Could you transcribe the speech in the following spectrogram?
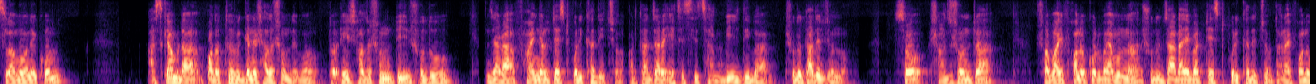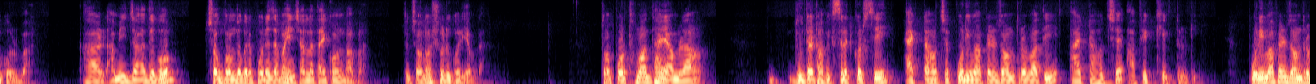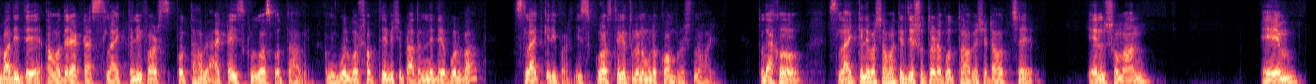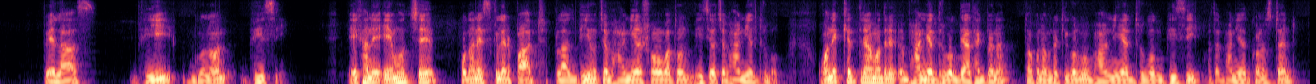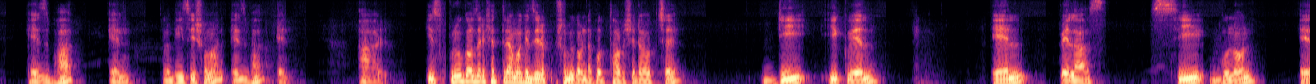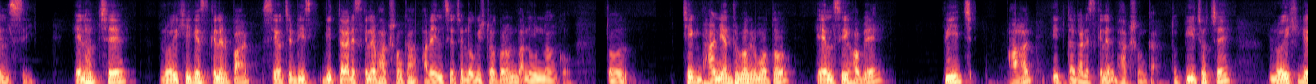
আসসালামু আলাইকুম। আজকে আমরা পদার্থবিজ্ঞানের সাজেশন দেব। তো এই সাজেশনটি শুধু যারা ফাইনাল টেস্ট পরীক্ষা দিচ্ছ, অর্থাৎ যারা এসএসসি ছাব্বিশ দিবা, শুধু তাদের জন্য। সো সাজেশনটা সবাই ফলো করবা, এমন না, শুধু যারা এবার টেস্ট পরীক্ষা দিচ্ছ, তারাই ফলো করবা। আর আমি যা দেবো, চোখ বন্ধ করে পড়ে যাবা ইনশাল্লাহ তাই কোন পাবা। তো চলো শুরু করি আমরা। তো প্রথম অধ্যায়ে আমরা দুইটা টপিক সিলেক্ট করছি, একটা হচ্ছে পরিমাপের যন্ত্রপাতি, আর একটা হচ্ছে আপেক্ষিক ত্রুটি। পরিমাপের যন্ত্রপাতিতে আমাদের একটা স্লাইড ক্যালিফার্স পড়তে হবে, একটা স্ক্রু গজ পড়তে হবে। আমি বলব সবথেকে বেশি প্রাধান্য দিয়ে পড়বা স্লাইড ক্যালিফার্স স্ক্রু গজ থেকে তুলনামূলক কম প্রশ্ন হয়। তো দেখো স্লাইড ক্যালিফার্স আমাকে যে সূত্রটা পড়তে হবে সেটা হচ্ছে এল সমান এম প্লাস ভি গুণন ভিসি এখানে এম হচ্ছে প্রধান স্কেলের পার্ট প্লাস ভি হচ্ছে ভার্নিয়ার সমবাতন ভিসি হচ্ছে ভার্নিয়ার ধ্রুবক। অনেক ক্ষেত্রে আমাদের ভার্নিয়ার ধ্রুবক দেওয়া থাকবে না। তখন আমরা কি করব? ভার্নিয়ার ধ্রুবক ভিসি অর্থাৎ ভার্নিয়ার কনস্ট্যান্ট এস ভাগ এন ভিসি সমান এস ভাগ এন আর স্ক্রু গজের ক্ষেত্রে আমাকে যে সমীকরণটা পড়তে হবে সেটা হচ্ছে D equal L plus C গুণন এল সি এল হচ্ছে রৈখিক স্কেলের পার্ট সি হচ্ছে বৃত্তাকার স্কেলের ভাগ সংখ্যা, আর এল সি হচ্ছে লঘিষ্ঠকরণ বা ন্যূনাঙ্ক তো ঠিক ভার্নিয়ার ধ্রুবকের মতো এল সি হবে পিচ ভাগ বৃত্তাকার স্কেলের ভাগ সংখ্যা। তো পিচ হচ্ছে রৈখিক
